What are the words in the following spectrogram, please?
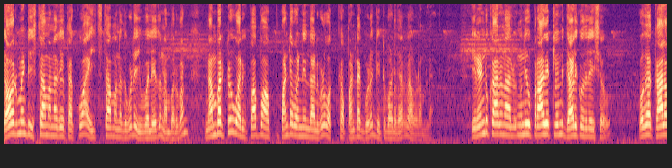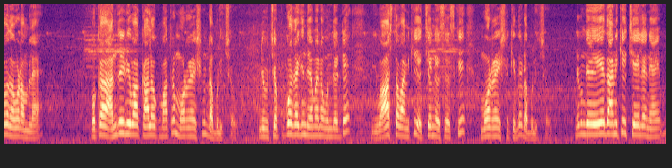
గవర్నమెంట్ ఇస్తామన్నది తక్కువ ఇస్తామన్నది కూడా ఇవ్వలేదు నంబర్ వన్. నంబర్ టూ వారికి పాపం పంట పండిన దానికి కూడా ఒక్క పంటకు కూడా గిట్టుబాటు ధర రావడం లే ఈ రెండు కారణాలు నువ్వు ప్రాజెక్టులన్నీ గాలికి వదిలేసావు. ఒక కాలువ తవ్వడంలే ఒక అంద్రీనివా కాలువకు మాత్రం మోడర్నైజేషన్ డబ్బులు ఇచ్చావు. నువ్వు చెప్పుకోదగింది ఏమైనా ఉందంటే వాస్తవానికి హెచ్ఎన్ఎస్ఎస్కి మోడర్నైజేషన్ కింద డబ్బులు ఇచ్చావు. ఇంకా ఏ దానికి చేయలే న్యాయం.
